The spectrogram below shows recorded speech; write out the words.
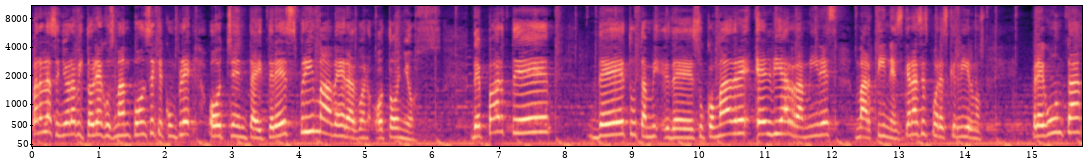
para la señora Victoria Guzmán Ponce que cumple 83 primaveras, bueno, otoños. De parte de, de su comadre Elvia Ramírez Martínez. Gracias por escribirnos. Pregunta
